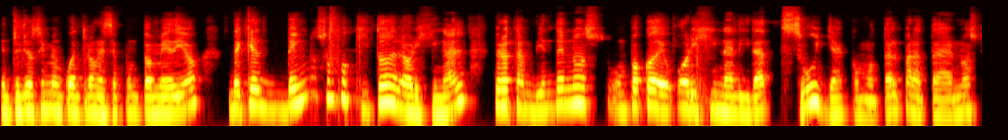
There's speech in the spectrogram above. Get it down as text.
Entonces yo sí me encuentro en ese punto medio de que dennos un poquito de la original, pero también denos un poco de originalidad suya como tal para traernos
